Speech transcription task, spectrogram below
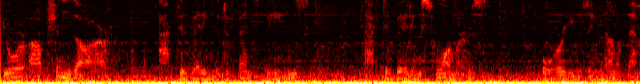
Your options are activating the defense beams, activating swarmers, or using none of them.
